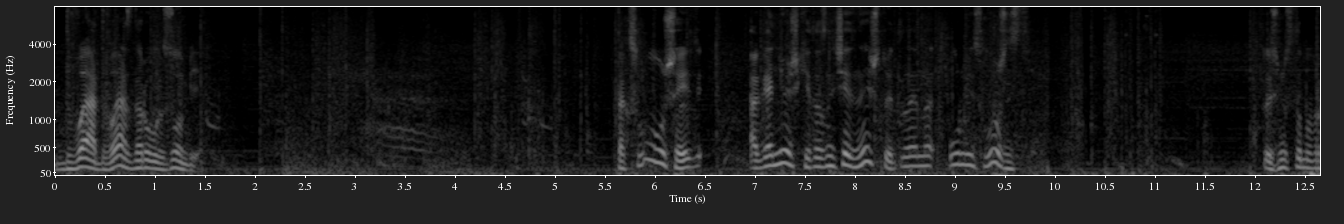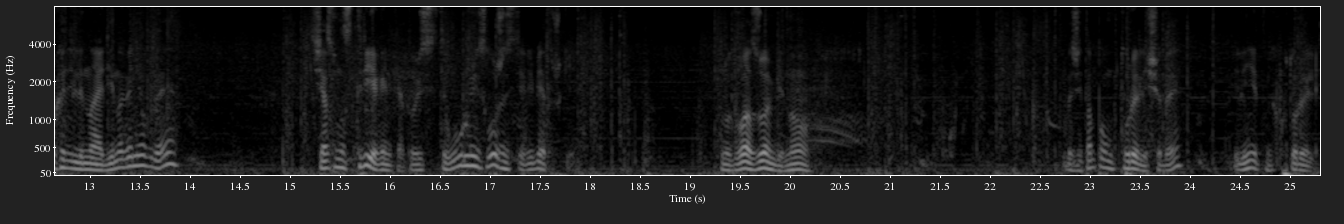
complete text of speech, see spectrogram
Два, два здоровых зомби Так, слушай, эти огонечки, это означает, знаешь что? Это, наверное, уровень сложности То есть мы с тобой проходили на один огонек, да? Сейчас у нас три огонька То есть это уровень сложности, ребятушки Ну, два зомби, но Подожди, там, по-моему, турель еще, да? Или нет никаких турелей?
